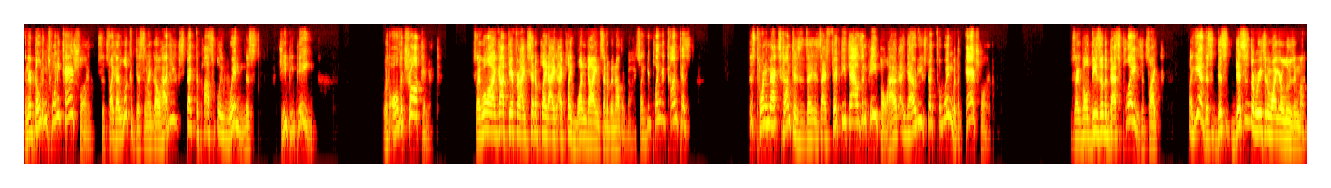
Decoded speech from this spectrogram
and they're building 20 cash lineups. It's like I look at this and I go, how do you expect to possibly win this GPP with all the chalk in it? It's like, well, I got different. I instead of played, I, I played one guy instead of another guy. It's like you're playing a contest. This 20 max contest is, is at 50,000 people. How, how do you expect to win with a cash line? It's like, well, these are the best plays. It's like, like, yeah, this this this is the reason why you're losing money.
